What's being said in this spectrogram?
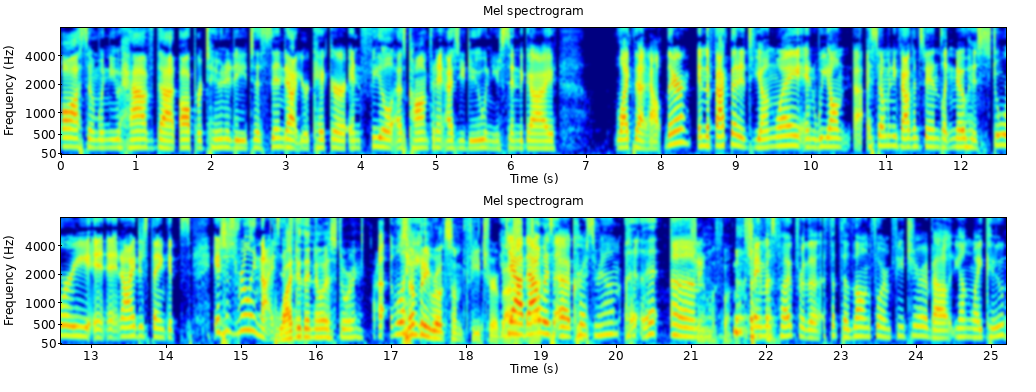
awesome when you have that opportunity to send out your kicker and feel as confident as you do when you send a guy like that out there and the fact that it's young Younghoe and we all uh, so many Falcons fans like know his story and, and I just think it's it's just really nice. Why It's- do they know his story? uh, well, he- Somebody wrote some feature about yeah, him that was uh, Kris Rhim. um, shameless plug. shameless plug for the for the long form feature about Younghoe Koo.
